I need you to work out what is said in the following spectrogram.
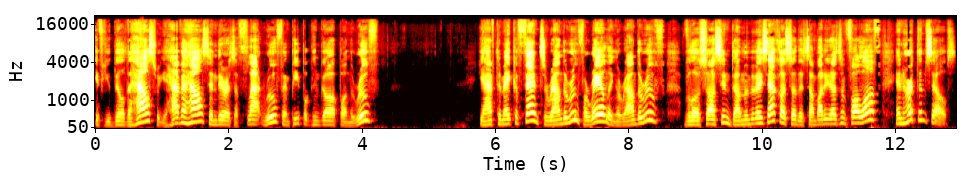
if you build a house or you have a house and there is a flat roof and people can go up on the roof, you have to make a fence around the roof, a railing around the roof, so that somebody doesn't fall off and hurt themselves.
